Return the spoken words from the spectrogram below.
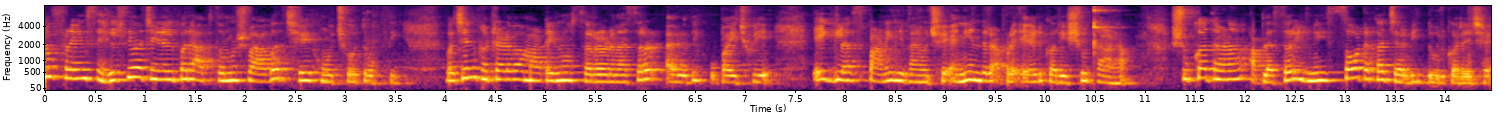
Hello friends health Seva channel પર આપ સૌનું સ્વાગત છે. હું છું તૃપ્તિ. વજન ઘટાડવા માટેનો સરળમાં સરળ આયુર્વેદિક ઉપાય જોઈએ. એક ગ્લાસ પાણી લેવાનું છે. એની અંદર આપણે એડ કરીશું ધાણા. સૂકા ધાણા આપણા શરીરની સો ટકા ચરબી દૂર કરે છે.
